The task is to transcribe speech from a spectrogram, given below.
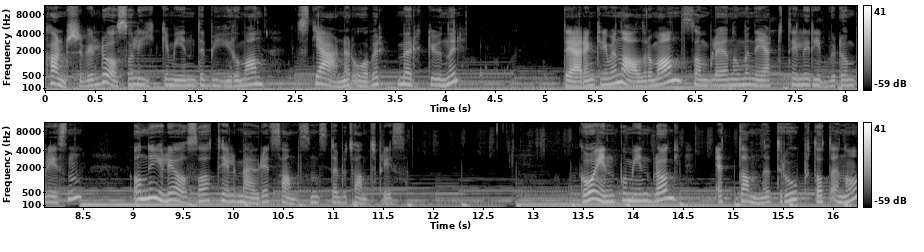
Kanskje vil du også like min debutroman 'Stjerner over, mørke under'? Det er en kriminalroman som ble nominert til Riverdom-prisen, og nylig også til Maurits Hansens debutantpris. Gå inn på min blogg etdannetrop.no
